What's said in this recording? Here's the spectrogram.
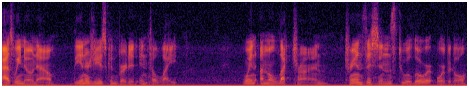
as we know now, the energy is converted into light. When an electron transitions to a lower orbital,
